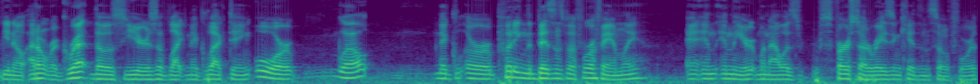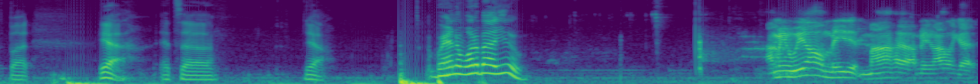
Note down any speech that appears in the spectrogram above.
you know I don't regret those years of like neglecting or well neg- or putting the business before family in in the when I was first started raising kids and so forth. But yeah, it's uh yeah. Brandon, what about you? I mean, we all meet at my house. I mean, I only got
